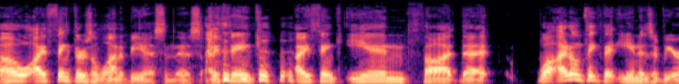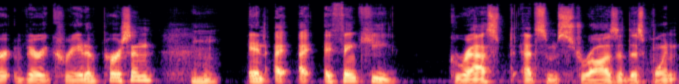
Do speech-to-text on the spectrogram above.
Oh, I think there's a lot of BS in this. I think I think Ian thought that. Well, I don't think that Ian is a very very creative person, Mhm. and I, I I think he grasped at some straws at this point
